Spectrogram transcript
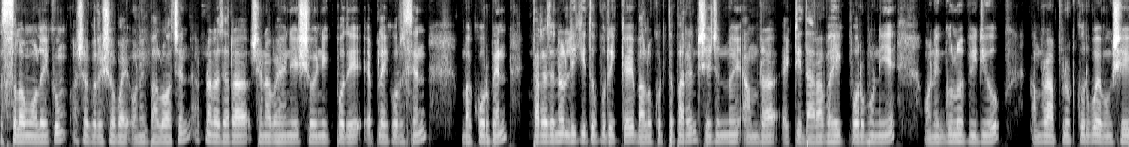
আসসালামু আলাইকুম। আশা করি সবাই অনেক ভালো আছেন। আপনারা যারা সেনাবাহিনীর সৈনিক পদে অ্যাপ্লাই করেছেন বা করবেন, তারা যেন লিখিত পরীক্ষায় ভালো করতে পারেন। সেজন্যই আমরা একটি ধারাবাহিক পর্ব নিয়ে অনেকগুলো ভিডিও আমরা আপলোড করব এবং সেই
